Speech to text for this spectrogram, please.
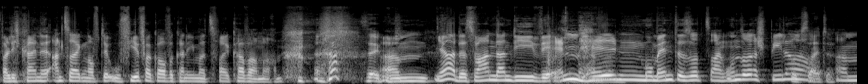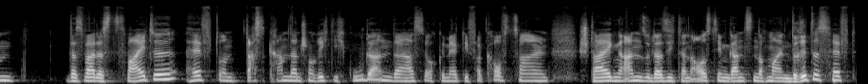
weil ich keine Anzeigen auf der U4 verkaufe, kann ich immer zwei Cover machen. Sehr gut. Ähm, ja, das waren dann die WM-Helden-Momente sozusagen unserer Spieler. Rückseite. Ähm, das war das zweite Heft und das kam dann schon richtig gut an. Da hast du auch gemerkt, die Verkaufszahlen steigen an, sodass ich dann aus dem Ganzen nochmal ein drittes Heft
